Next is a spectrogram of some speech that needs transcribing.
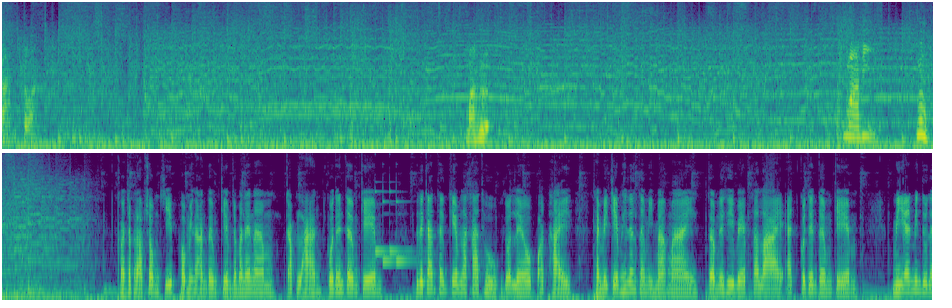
สามตัว มาเหอะ มาดิก่อนจะไปรับชมคลิป ผมมีร้านเติมเกมจะมาแนะนำกับร้าน Golden เติมเกมบริการเติมเกมราคาถูกรวดเร็วปลอดภัย แถมมีเกมให้เลือกเติมอีกมากมาย เติมได้ที่เว็บและไลน์ @golden เติมเกม มีแอดมินดูแล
